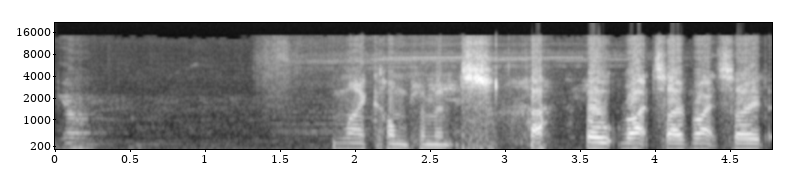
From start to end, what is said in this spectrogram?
Jo, My compliments. Ha. Oh, right side, right side.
